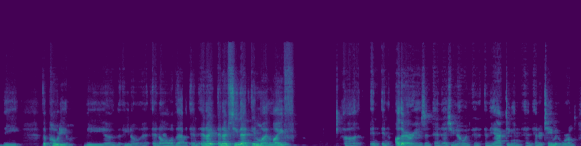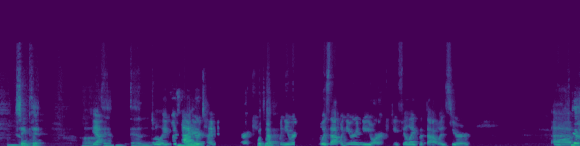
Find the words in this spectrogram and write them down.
the the podium the, uh, the you know and all of that and and i and i've seen that in my life uh, in, in other areas, and, and as you know, in, in, in the acting and, and, entertainment world, same thing. Uh, yeah. And and totally. Was my, that your time in New York? What's that? When you were was that when you were in New York? Do you feel like that that was your um, yeah.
